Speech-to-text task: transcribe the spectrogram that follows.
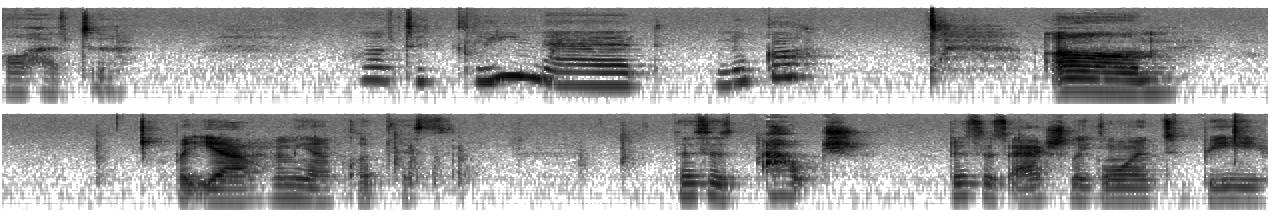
I'll have to, I'll have to clean that. Nuka. Um, but yeah, let me unclip this. This is, ouch. This is actually going to be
